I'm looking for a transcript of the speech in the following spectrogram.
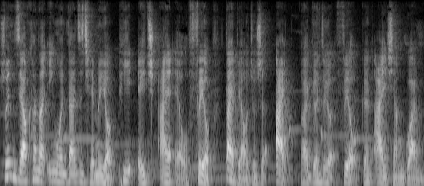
所以你只要看到英文单词前面有 P H I L，Phil 代表就是爱，来跟这个 Phil 跟爱相关。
